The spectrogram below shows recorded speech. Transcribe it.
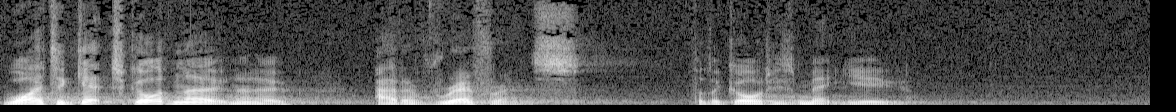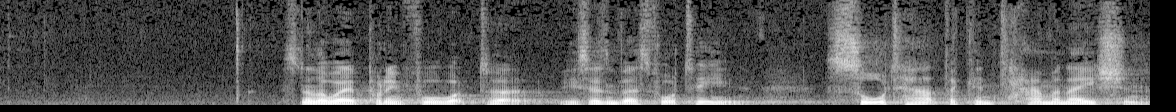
Why? To get to God? No, no, no. Out of reverence for the God who's met you. It's another way of putting forward what uh, he says in verse 14 sort out the contamination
